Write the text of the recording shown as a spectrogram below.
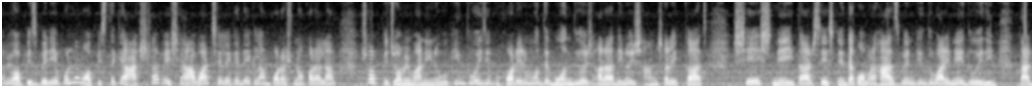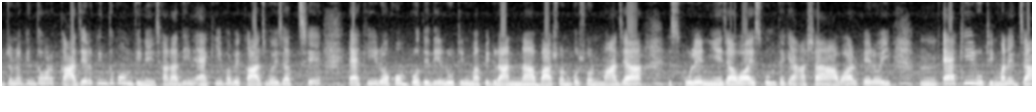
আমি অফিস বেরিয়ে পড়লাম, অফিস থেকে আসলাম, এসে আবার ছেলেকে দেখলাম, পড়াশোনা করালাম সব কিছু আমি মানিয়ে নেব। কিন্তু ওই যে ঘরের মধ্যে বন্দি হয়ে সারাদিন ওই সাংসারিক কাজ শেষ নেই, তার শেষ নেই। দেখো, আমার হাজব্যান্ড কিন্তু বাড়ি নেই দুই দিন, তার জন্য কিন্তু আমার কাজের কিন্তু কমতি নেই। সারাদিন একইভাবে কাজ হয়ে যাচ্ছে, একই রকম প্রতিদিন রুটিন মাফিক রান্না বাসন কোসন মাজা, স্কুলে নিয়ে যাওয়া, স্কুল থেকে আসা, আবার ফের ওই একই রুটিন মানে যা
